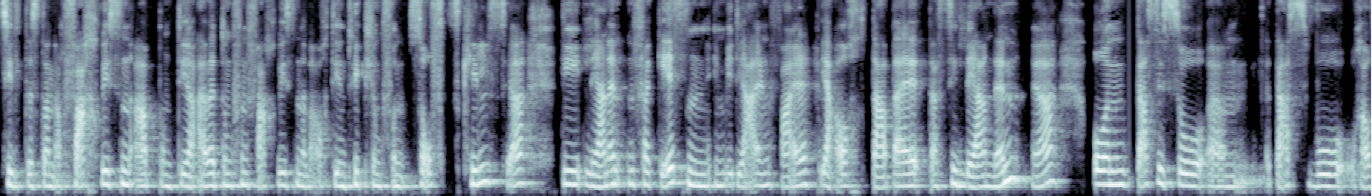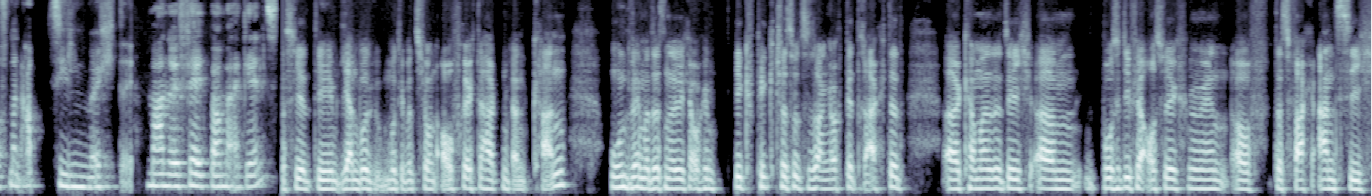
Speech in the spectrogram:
zielt das dann auch Fachwissen ab und die Erarbeitung von Fachwissen, aber auch die Entwicklung von Soft Skills, ja. Die Lernenden vergessen im idealen Fall ja auch dabei, dass sie lernen, ja. Und das ist so ähm, das, worauf man abzielen möchte. Manuel Feldbaumer ergänzt. Dass hier die Lernmotivation aufrechterhalten werden kann. Und wenn man das natürlich auch im Big Picture sozusagen auch betrachtet, äh, kann man natürlich ähm, positive Auswirkungen auf das Fach an sich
